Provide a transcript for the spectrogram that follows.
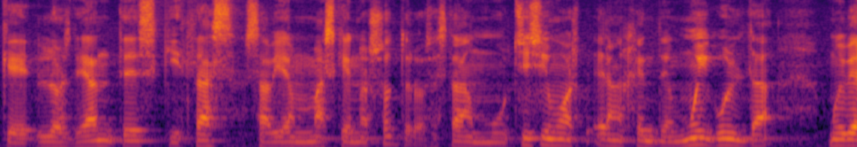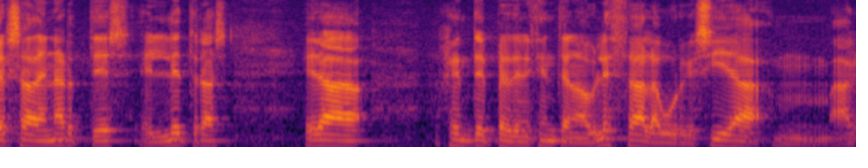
que los de antes quizás sabían más que nosotros. Estaban muchísimos, eran gente muy culta, muy versada en artes, en letras. Era gente perteneciente a la nobleza, a la burguesía, mm, a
